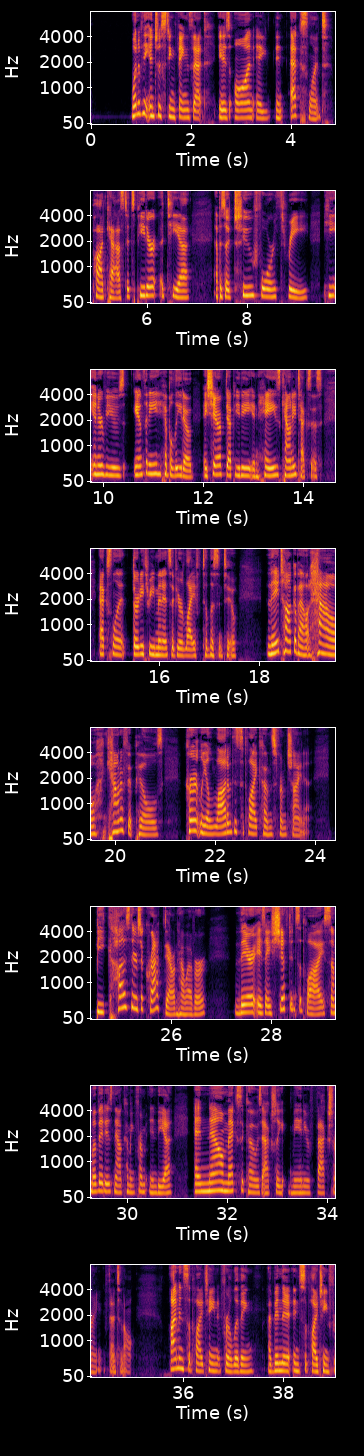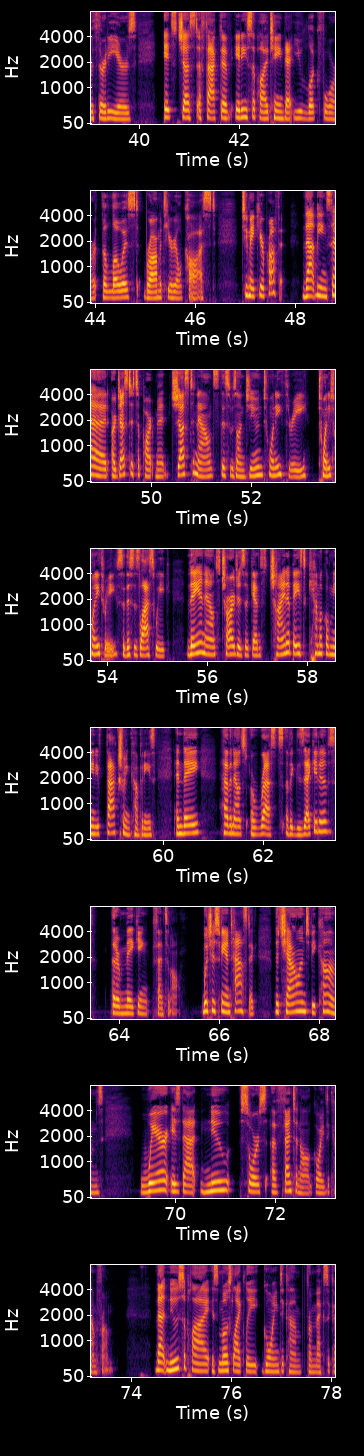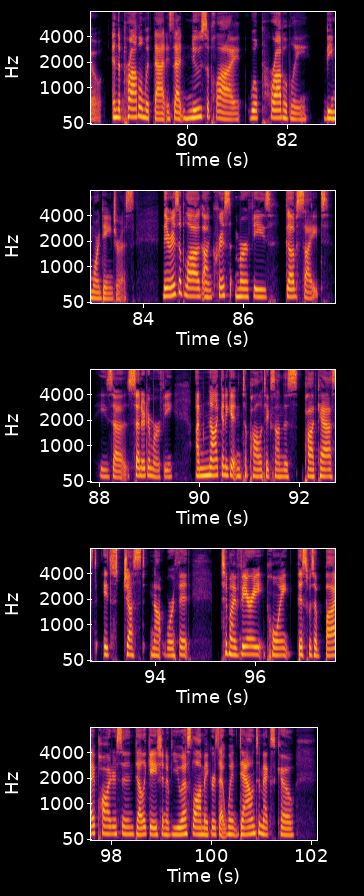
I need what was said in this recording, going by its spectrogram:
One of the interesting things that is on a, an excellent podcast, it's Peter Attia, episode 243. He interviews Anthony Hipolito, a sheriff deputy in Hays County, Texas. Excellent 33 minutes of your life to listen to. They talk about how counterfeit pills, currently a lot of the supply comes from China. Because there's a crackdown, however, there is a shift in supply. Some of it is now coming from India. And now Mexico is actually manufacturing fentanyl. I'm in supply chain for a living. I've been in supply chain for 30 years. It's just a fact of any supply chain that you look for the lowest raw material cost to make your profit. That being said, our Justice Department just announced this was on June 23, 2023. So this is last week. They announced charges against China based chemical manufacturing companies and they have announced arrests of executives that are making fentanyl, which is fantastic. The challenge becomes where is that new source of fentanyl going to come from? That new supply is most likely going to come from Mexico. And the problem with that is that new supply will probably be more dangerous. There is a blog on Chris Murphy's Gov site. He's uh, Senator Murphy. I'm not going to get into politics on this podcast. It's just not worth it. To my very point, this was a bipartisan delegation of U.S. lawmakers that went down to Mexico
